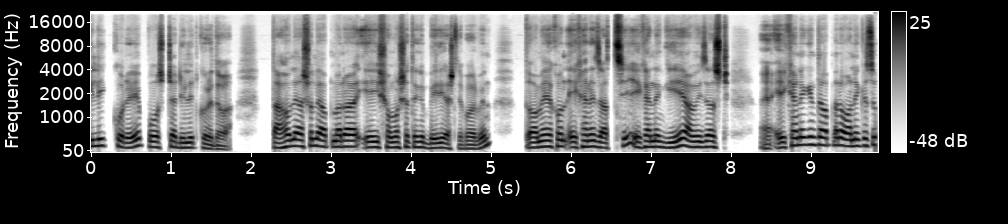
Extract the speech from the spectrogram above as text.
ক্লিক করে পোস্টটা ডিলিট করে দেওয়া। তাহলে আসলে আপনারা এই সমস্যা থেকে বেরিয়ে আসতে পারবেন। তো আমি এখন এখানে যাচ্ছি। এখানে গিয়ে আমি জাস্ট এখানে কিন্তু আপনারা অনেক কিছু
